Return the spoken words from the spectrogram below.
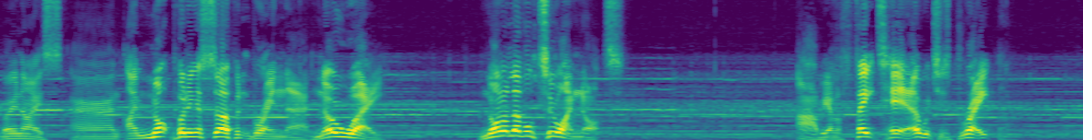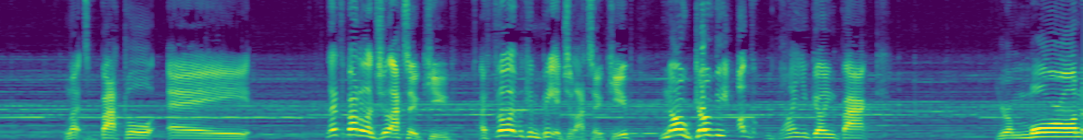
Very nice. And I'm not putting a Serpent Brain there. No way. Not at level 2, I'm not. Ah, we have a Fate here, which is great. Let's battle a... Let's battle a Gelato Cube. I feel like we can beat a Gelato Cube. No, go the other... Why are you going back? You're a moron.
